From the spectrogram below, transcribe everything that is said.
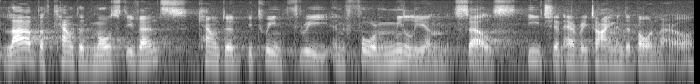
lab that counted most events counted between three and four million cells each and every time in the bone marrow.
